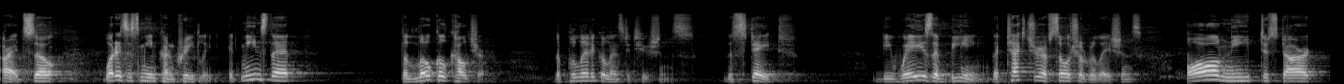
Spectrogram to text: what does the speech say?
All right, so what does this mean concretely? It means that the local culture, the political institutions, the state, the ways of being, the texture of social relations, all need to start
